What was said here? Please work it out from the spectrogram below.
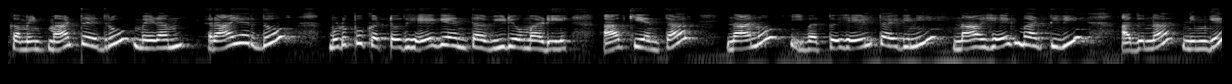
ಕಮೆಂಟ್ ಮಾಡ್ತಾಯಿದ್ರು ಮೇಡಮ್ ರಾಯರ್ದು ಮುಡುಪು ಕಟ್ಟೋದು ಹೇಗೆ ಅಂತ ವಿಡಿಯೋ ಮಾಡಿ, ಹಾಕಿ ಅಂತ. ನಾನು ಇವತ್ತು ಹೇಳ್ತಾ ಇದ್ದೀನಿ, ನಾವು ಹೇಗೆ ಮಾಡ್ತೀವಿ ಅದನ್ನು ನಿಮಗೆ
